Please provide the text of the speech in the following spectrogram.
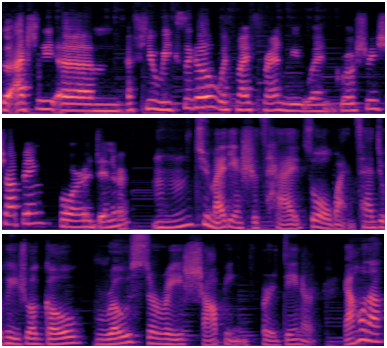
So, actually, um, a few weeks ago with my friend, we went grocery shopping for dinner. 嗯哼，去买点食材做晚餐就可以说 go grocery shopping for dinner。然后呢？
